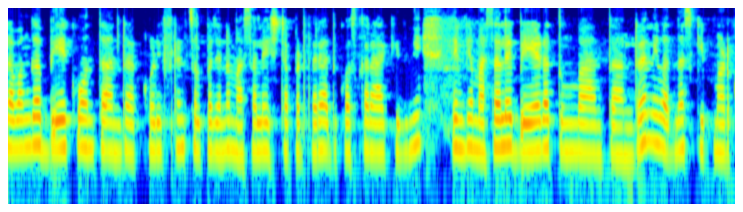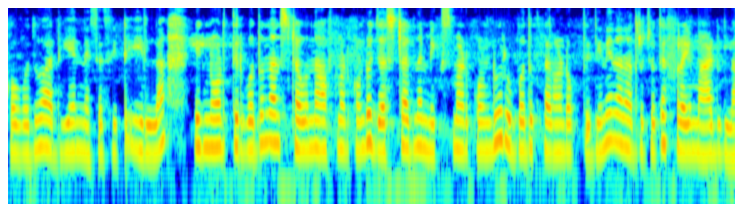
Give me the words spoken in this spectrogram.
ಲವಂಗ ಬೇಕು ಅಂತ ಅಂದರೆ ಹಾಕ್ಕೊಳ್ಳಿ. ಫ್ರೆಂಡ್ಸ್ ಸ್ವಲ್ಪ ಜನ ಮಸಾಲೆ ಇಷ್ಟಪಡ್ತಾರೆ, ಅದಕ್ಕೋಸ್ಕರ ಹಾಕಿದ್ದೀನಿ. ನಿಮಗೆ ಮಸಾಲೆ ಬೇಡ ತುಂಬ ಅಂತ ಅಂದರೆ ನೀವು ಅದನ್ನ ಸ್ಕಿಪ್ ಮಾಡ್ಕೋಬೋದು ಅದೇನು ನೆಸೆಸಿಟಿ ಇಲ್ಲ. ಈಗ ನೋಡ್ತಿರ್ಬೋದು, ನಾನು ಸ್ಟವ್ನ ಆಫ್ ಮಾಡಿಕೊಂಡು ಜಸ್ಟ್ ಅದನ್ನ ಮಿಕ್ಸ್ ಮಾಡಿಕೊಂಡು ರುಬ್ಬೋದಕ್ಕೆ ತಗೊಂಡು ಹೋಗ್ತಿದ್ದೀನಿ. ನಾನು ಅದ್ರ ಜೊತೆ ಫ್ರೈ ಮಾಡಿಲ್ಲ.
